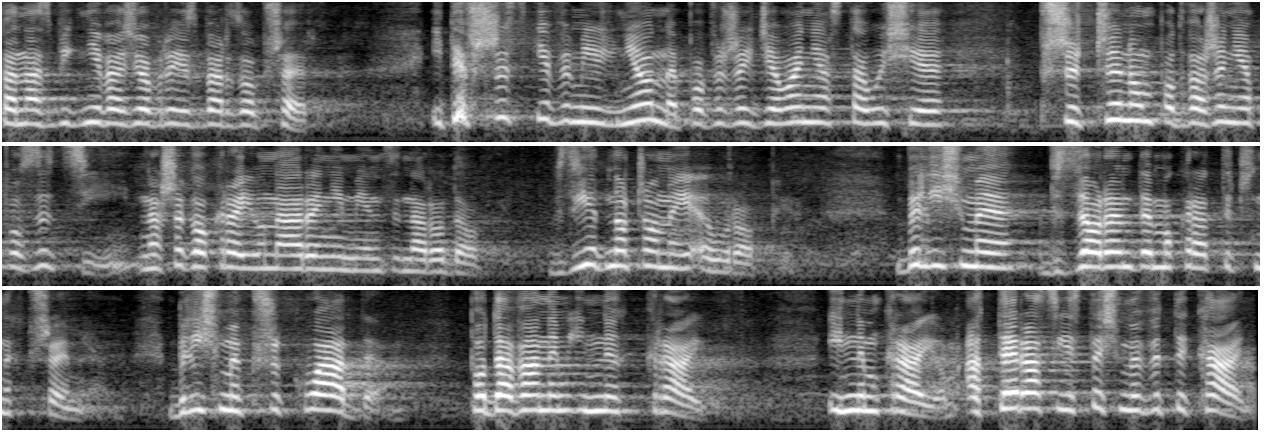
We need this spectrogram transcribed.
pana Zbigniewa Ziobry jest bardzo obszerna. I te wszystkie wymienione powyżej działania stały się przyczyną podważenia pozycji naszego kraju na arenie międzynarodowej, w zjednoczonej Europie. Byliśmy wzorem demokratycznych przemian, byliśmy przykładem podawanym innych krajów, innym krajom, a teraz jesteśmy wytykani.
